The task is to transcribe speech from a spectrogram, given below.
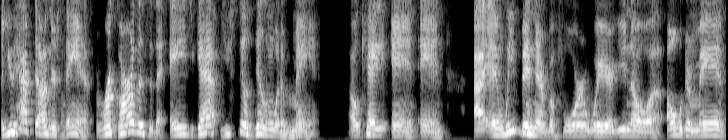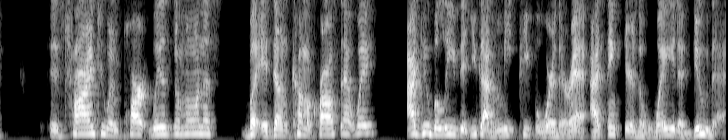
you have to understand, regardless of the age gap, you're still dealing with a man. Okay. And and I and we've been there before where you know an older man is trying to impart wisdom on us, but it doesn't come across that way. I do believe that you got to meet people where they're at. I think there's a way to do that.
